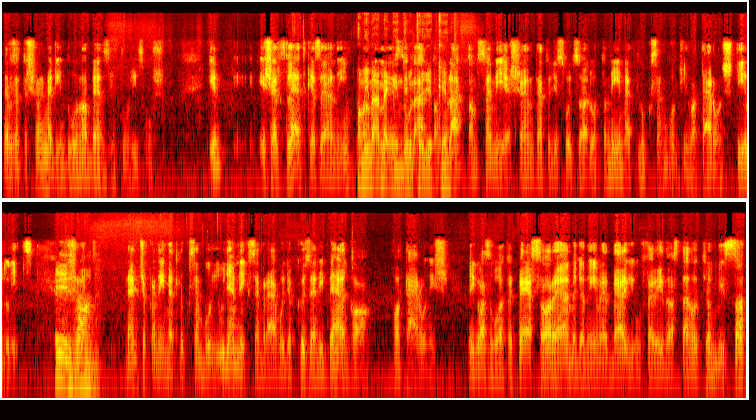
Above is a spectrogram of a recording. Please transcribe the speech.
nevezetesen, hogy megindulna a benzinturizmus. Én, és ezt lehet kezelni. Ami már megindult láttam, egyébként. Láttam személyesen, tehát hogy ez hogy zajlott a német-luxemburgi határon Stirlitz. Így van. Nem csak a német-luxemburgi, úgy emlékszem rá, hogy a közeli belga határon is még az volt, hogy persze arra elmegy a német Belgium felé, de aztán hogy jön vissza,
